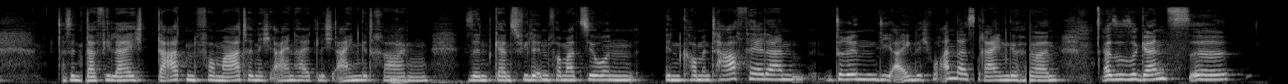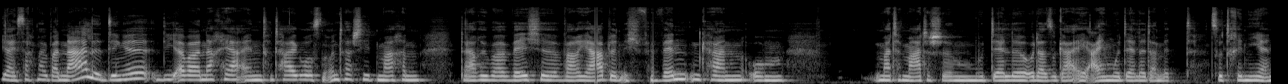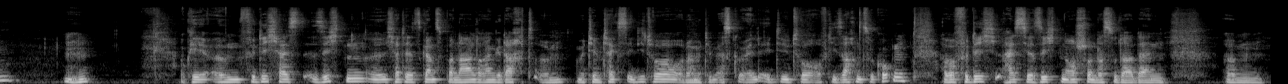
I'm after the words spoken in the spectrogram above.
Sind da vielleicht Datenformate nicht einheitlich eingetragen? Sind ganz viele Informationen in Kommentarfeldern drin, die eigentlich woanders reingehören? Also so ganz äh, ja, ich sag mal, banale Dinge, die aber nachher einen total großen Unterschied machen darüber, welche Variablen ich verwenden kann, um mathematische Modelle oder sogar AI-Modelle damit zu trainieren. Mhm. Okay, ähm, für dich heißt Sichten, äh, ich hatte jetzt ganz banal daran gedacht, ähm, mit dem Texteditor oder mit dem SQL-Editor auf die Sachen zu gucken. Aber für dich heißt ja Sichten auch schon, dass du da dein ähm,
